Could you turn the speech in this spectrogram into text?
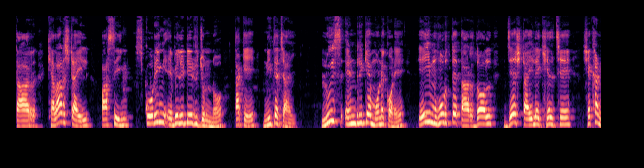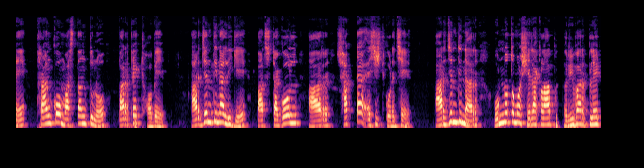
তার খেলার স্টাইল, পাসিং, স্কোরিং এবিলিটির জন্য তাকে নিতে চায়। লুইস এনরিকে মনে করে, এই মুহূর্তে তার দল যে স্টাইলে খেলছে, সেখানে ফ্রাঙ্কো মাস্তান্তুনো পারফেক্ট হবে। আর্জেন্টিনা লিগে পাঁচটা গোল আর ষাটটা অ্যাসিস্ট করেছে। আর্জেন্টিনার অন্যতম সেরা ক্লাব রিভার প্লেট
